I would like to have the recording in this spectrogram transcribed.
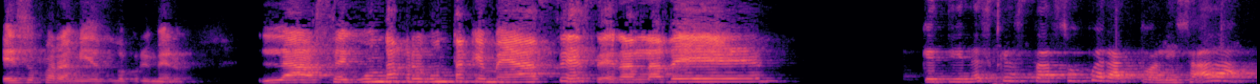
Eso para mí es lo primero. La segunda pregunta que me haces era la de... que tienes que estar súper actualizada,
